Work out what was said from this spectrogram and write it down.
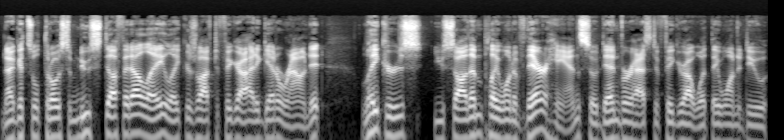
Nuggets will throw some new stuff at LA. Lakers will have to figure out how to get around it. Lakers, you saw them play one of their hands, so Denver has to figure out what they want to do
